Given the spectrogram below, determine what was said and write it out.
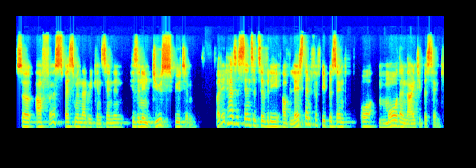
So our first specimen that we can send in is an induced sputum but it has a sensitivity of less than 50% or more than 90%.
